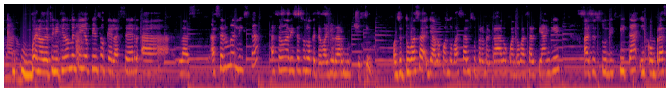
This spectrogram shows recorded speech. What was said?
claro. Bueno, definitivamente yo pienso que el hacer ah, las hacer una lista, hacer una lista eso es lo que te va a ayudar muchísimo. O sea, tú vas a, ya cuando vas al supermercado, cuando vas al tianguis, haces tu listita y compras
